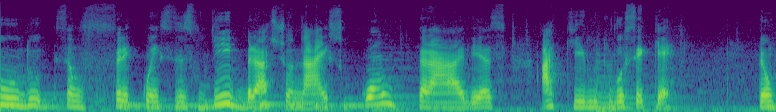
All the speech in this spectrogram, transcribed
tudo são frequências vibracionais contrárias àquilo que você quer. Então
